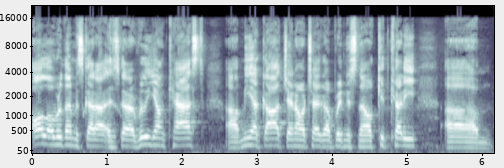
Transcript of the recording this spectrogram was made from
all over them. It's got a it's got a really young cast: uh, Mia Goth, Jenna Ortega, Brittany Snow, Kid Cudi. Um,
